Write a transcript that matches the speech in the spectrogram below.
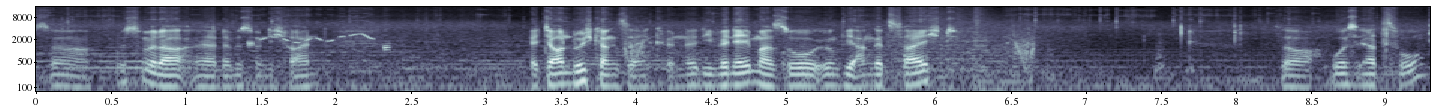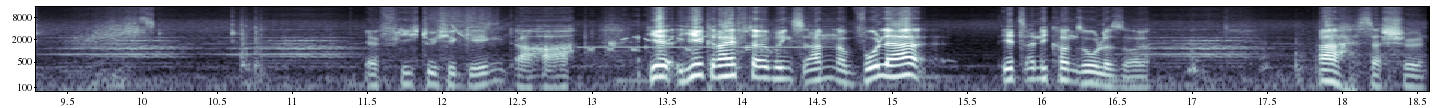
So, müssen wir da... Ja, da müssen wir nicht rein. Hätte auch ein Durchgang sein können, ne? Die werden ja immer so irgendwie angezeigt. So, wo ist R2? Er fliegt durch die Gegend. Aha. Hier, hier greift er übrigens an, obwohl er jetzt an die Konsole soll. Ah, ist das schön.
